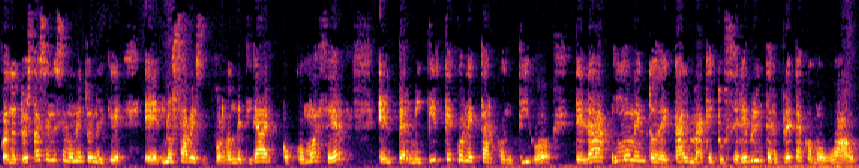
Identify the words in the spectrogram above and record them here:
Cuando tú estás en ese momento en el que eh, no sabes por dónde tirar o cómo hacer, el permitirte conectar contigo te da un momento de calma que tu cerebro interpreta como, wow,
